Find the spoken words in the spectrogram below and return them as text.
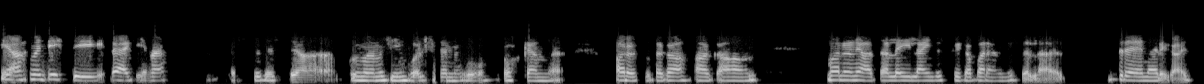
jah, me tihti räägime asjadest ja kui me oleme siinpool, siis on nagu rohkem arutada ka, aga ma arvan ja tal ei läinud just kõige paremini selle treeneriga, et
